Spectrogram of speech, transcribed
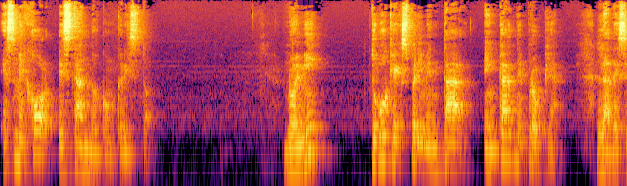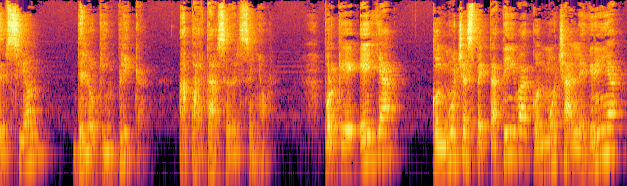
es mejor estando con Cristo. Noemí tuvo que experimentar en carne propia la decepción de lo que implica apartarse del Señor. Porque ella, con mucha expectativa, con mucha alegría,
